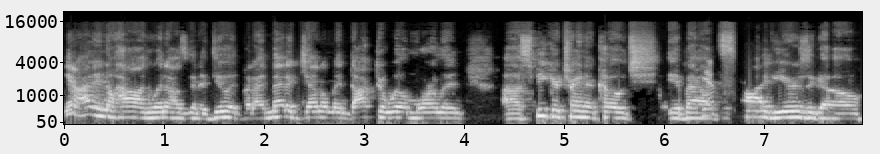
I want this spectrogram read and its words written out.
you know, I didn't know how and when I was going to do it. But I met a gentleman, Dr. Will Moreland, uh, speaker, trainer, coach, about yep. five years ago,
